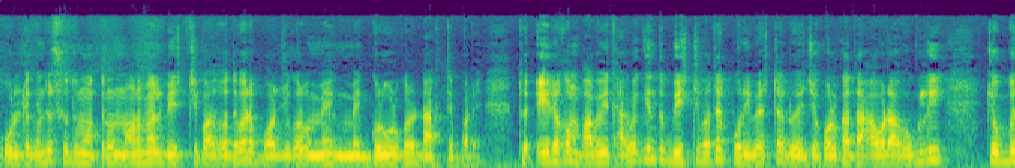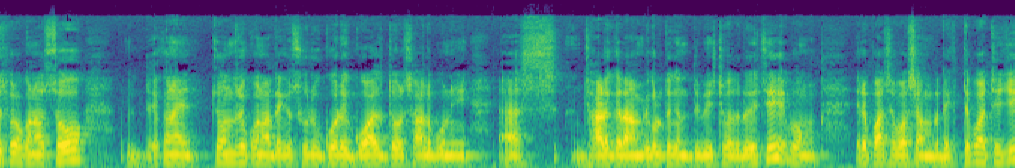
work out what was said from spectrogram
উল্টে কিন্তু শুধুমাত্র নর্মাল বৃষ্টিপাত হতে পারে। বজ্রগর্ভ মেঘ মেঘ গুড়গুড় করে ডাকতে পারে। তো এইরকমভাবেই থাকবে। কিন্তু বৃষ্টিপাতের পরিবেশটা রয়েছে। কলকাতা, হাওড়া, হুগলি, চব্বিশ পরগনা সহ এখানে চন্দ্রকোনা থেকে শুরু করে গোয়ালতোড় শালবনি ঝাড়গ্রাম এগুলোতে কিন্তু বৃষ্টিপাত রয়েছে এবং এর পাশাপাশি আমরা দেখতে পাচ্ছি যে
